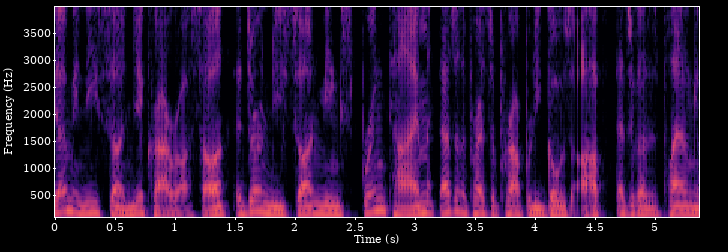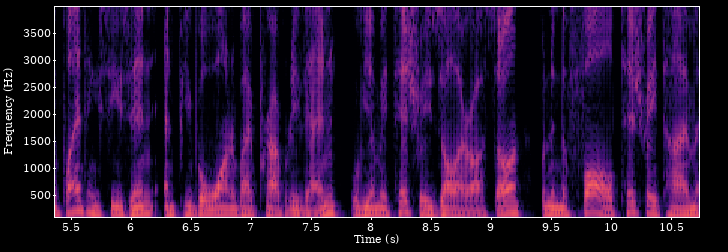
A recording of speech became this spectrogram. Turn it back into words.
that during Nisan, meaning springtime, that's when the price of property goes up. That's because it's plowing and planting season and people want to buy property then. But in the fall, Tishrei time,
